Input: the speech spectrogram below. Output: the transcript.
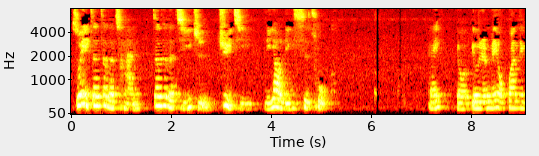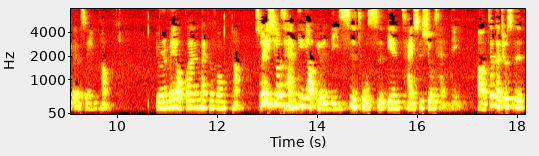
所以真正的禅，真正的极止聚集，你要离四处。哎，有有人没有关那个声音哈？有人没有关麦克风，哈，所以修禅定要远离四处四边才是修禅定，啊，这个就是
